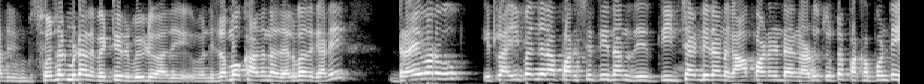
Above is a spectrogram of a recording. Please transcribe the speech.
అది సోషల్ మీడియాలో పెట్టిరు వీడియో అది నిజమో కాదని తెలియదు కానీ డ్రైవరు ఇట్లా అయిపోయింది నా పరిస్థితి నన్ను తీంచండి నన్ను కాపాడండి అని అడుగుతుంటే పక్కపొంటి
